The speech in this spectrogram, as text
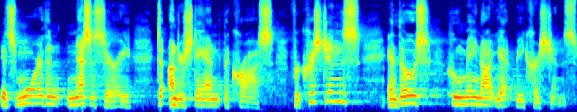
It's more than necessary to understand the cross for Christians and those who may not yet be Christians.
